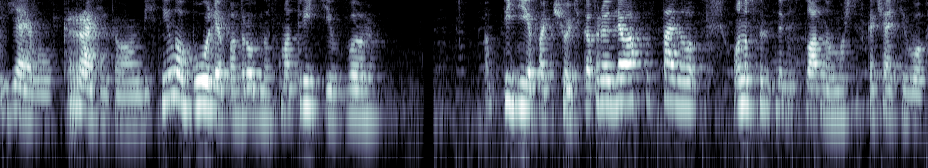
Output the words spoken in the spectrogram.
я его кратенько вам объяснила. Более подробно смотрите в PDF-отчете, который я для вас составила. Он абсолютно бесплатно, вы можете скачать его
